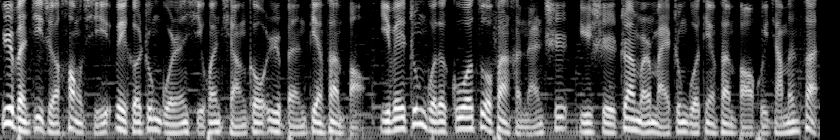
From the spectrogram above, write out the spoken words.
日本记者好奇为何中国人喜欢抢购日本电饭煲，以为中国的锅做饭很难吃，于是专门买中国电饭煲回家焖饭，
